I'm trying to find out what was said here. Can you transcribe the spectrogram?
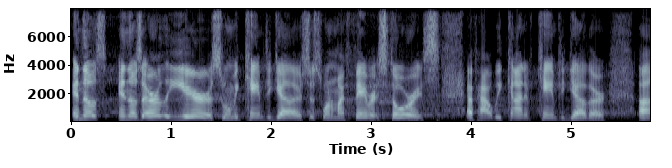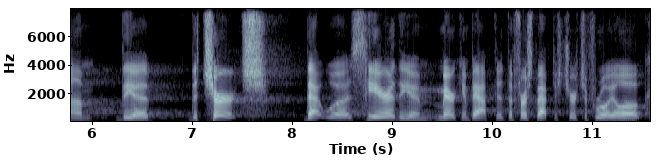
In those, in those early years when we came together, it's just one of my favorite stories of how we kind of came together. Um, the, the church that was here, the American Baptist, the First Baptist Church of Royal Oak,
